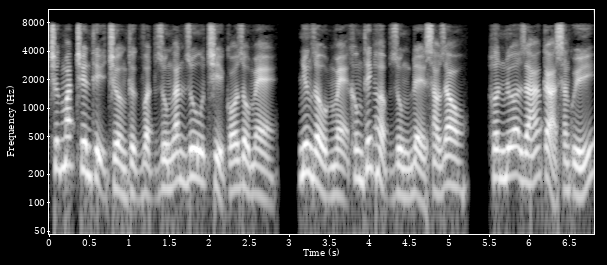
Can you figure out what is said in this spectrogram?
Trước mắt trên thị trường thực vật dùng ăn du chỉ có dầu mè, nhưng dầu mè không thích hợp dùng để xào rau, hơn nữa giá cả sang quý,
